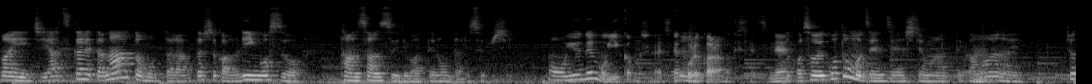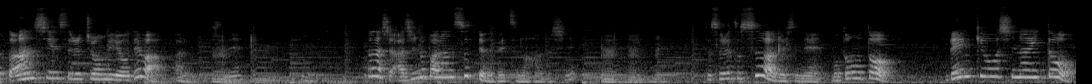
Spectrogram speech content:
毎日あ疲れたなと思ったら私とかのリンゴ酢を炭酸水で割って飲んだりするしまあお湯でもいいかもしれないですね、うん。これからの季節だねからそういうことも全然してもらって構わない、ちょっと安心する調味料ではあるんですね、うん。ただし味のバランスっていうのは別の話ね。うんうんでそれと酢はですねもともと勉強しないと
